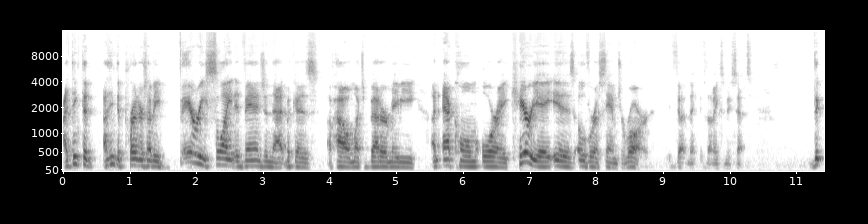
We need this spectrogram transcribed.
I think that I think the Predators have a very slight advantage in that because of how much better maybe an Ekholm or a Carrier is over a Sam Girard, if that, if that makes any sense. The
